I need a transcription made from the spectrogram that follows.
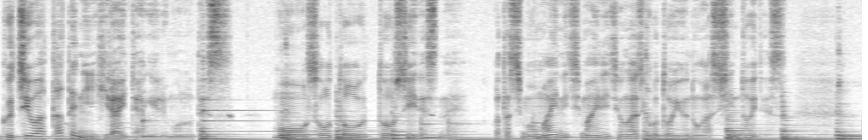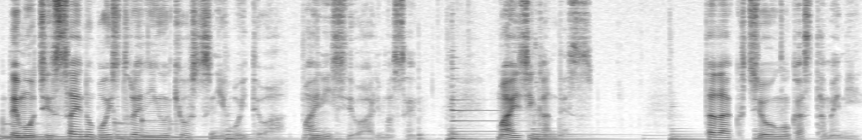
口は縦に開いてあげるものです。もう相当鬱陶しいですね。私も毎日毎日同じことを言うのがしんどいです。でも実際のボイストレーニング教室においては毎日ではありません。毎時間です。ただ口を動かすために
